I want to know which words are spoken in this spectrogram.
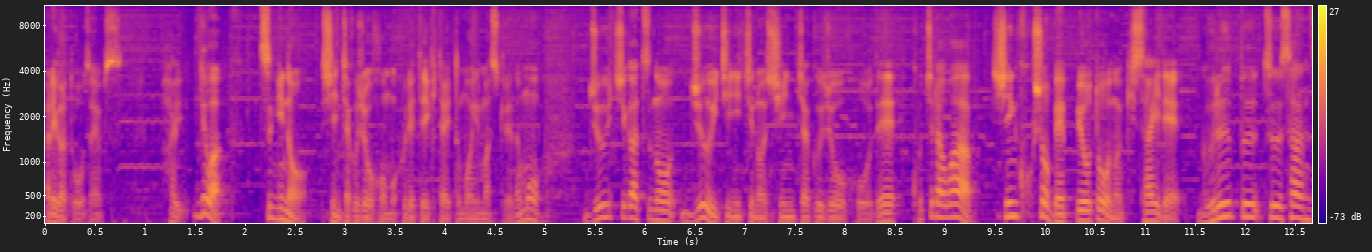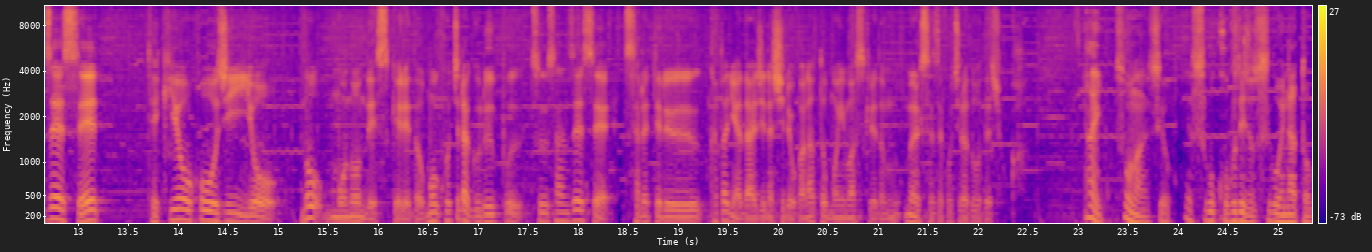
ありがとうございます。はい、では、次の新着情報も触れていきたいと思いますけれども、11月の11日の新着情報で、こちらは申告書別表等の記載で、グループ通算税制適用法人用のものですけれども、こちらグループ通算税制されている方には大事な資料かなと思いますけれども、村木先生、こちらどうでしょうか？はい、そうなんですよ。すごく国税庁すごいなと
